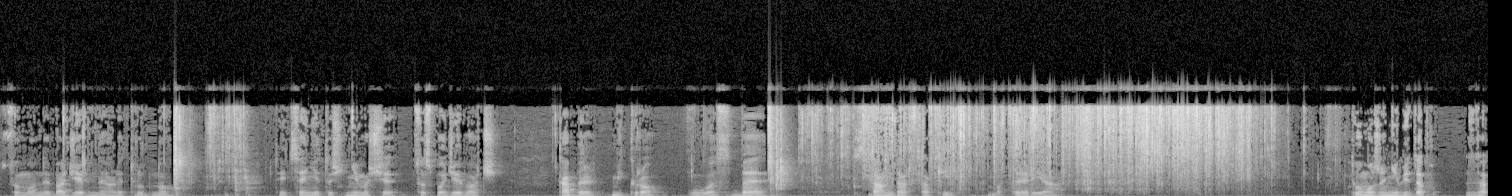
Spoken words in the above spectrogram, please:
są one badziewne, ale trudno. W tej cenie to nie ma się co spodziewać. Kabel mikro USB. Standard taki bateria. Tu może nie widać, za,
